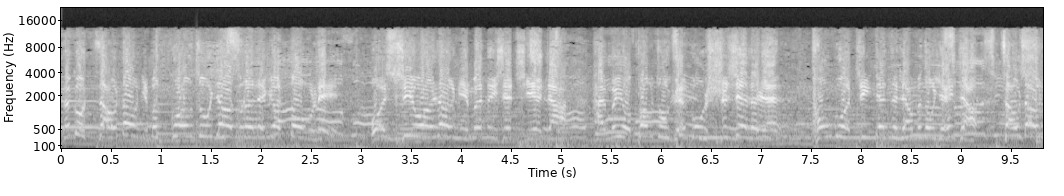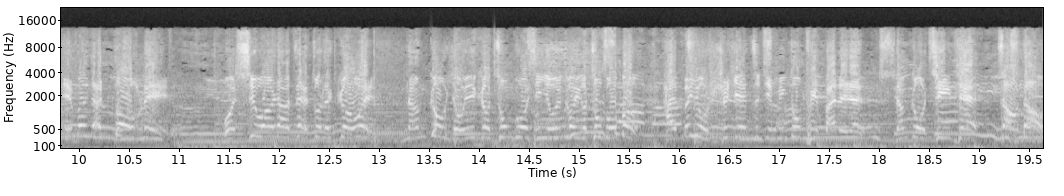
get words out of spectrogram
能够找到你们光宗耀祖的那个动力。我希望让你们那些企业家还没有帮助员工实现的人，通过今天这两分钟演讲找到你们的动力。我希望让在座的各位。能够有一个中国心，有一个一个中国梦，还没有实现自己民族品牌的人，能够今天找到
